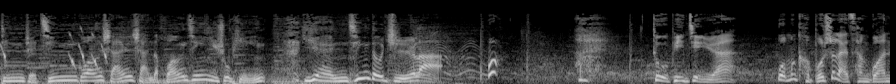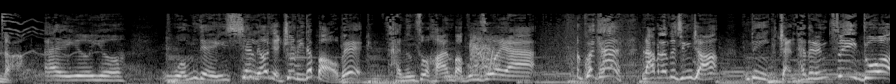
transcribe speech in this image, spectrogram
盯着金光闪闪的黄金艺术品，眼睛都直了。唉，杜宾警员，我们可不是来参观的。哎呦呦！我们得先了解这里的宝贝，才能做好安保工作呀！快看，拉布拉多警长，那个展台的人最多。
